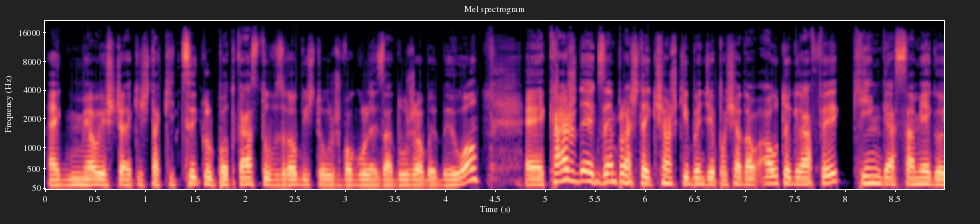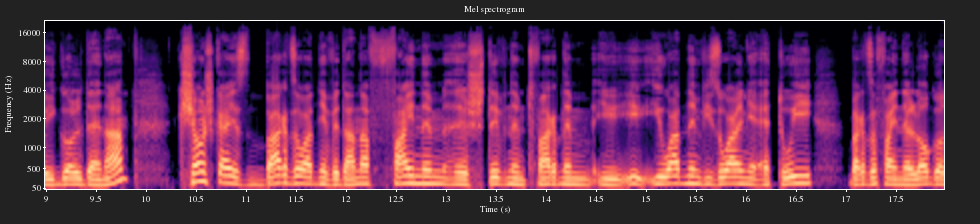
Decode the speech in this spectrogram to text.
a jakbym miał jeszcze jakiś taki cykl podcastów zrobić, to już w ogóle za dużo by było. E, każdy egzemplarz tej książki będzie posiadał autografy Kinga, Samiego i Goldena. Książka jest bardzo ładnie wydana, w fajnym, e, sztywnym, twardym i, i, i, ładnym wizualnie etui. Bardzo fajne logo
